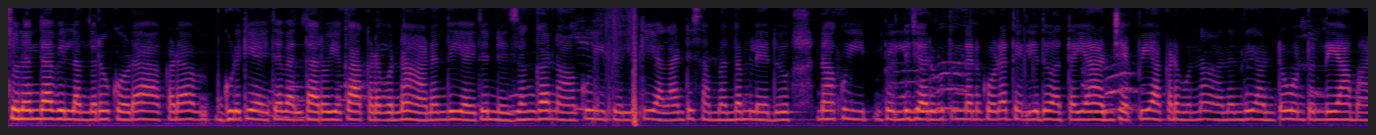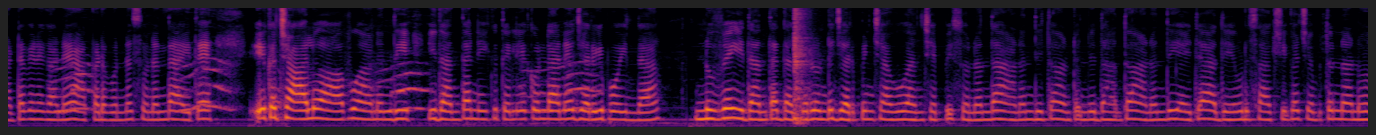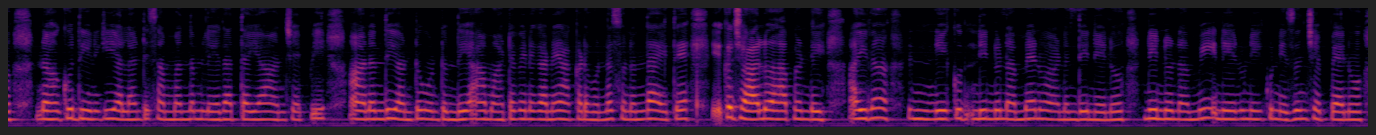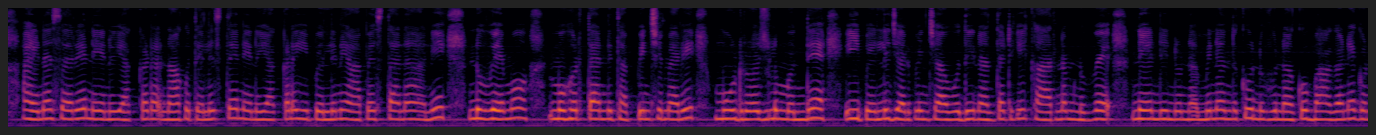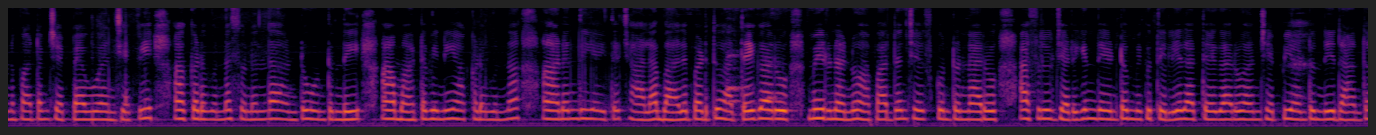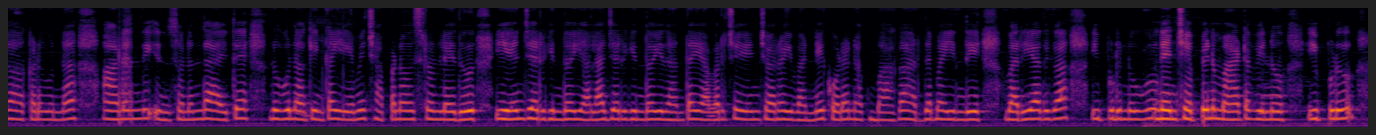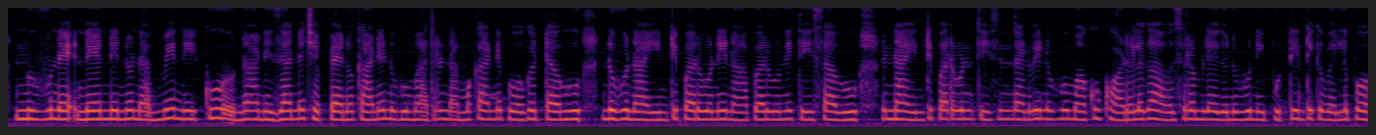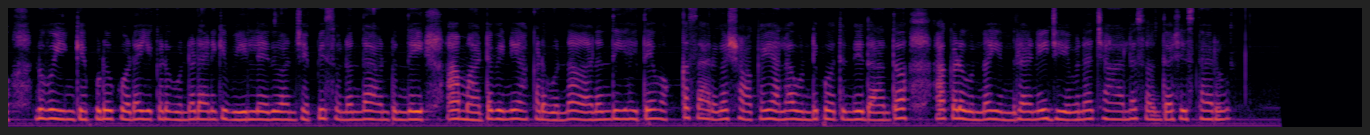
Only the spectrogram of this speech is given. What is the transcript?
సునంద వీళ్ళందరూ కూడా అక్కడ గుడికి అయితే వెళ్తారు. ఇక అక్కడ ఉన్న ఆనంది అయితే నిజంగా నాకు ఈ పెళ్ళికి ఎలాంటి సంబంధం లేదు. నాకు ఈ పెళ్ళి జరుగుతుందని కూడా తెలియదు అత్తయ్య అని చెప్పి అక్కడ ఉన్న ఆనంది అంటూ ఉంటుంది. ఆ మాట వినగానే అక్కడ ఉన్న సునంద అయితే ఇక చాలు ఆపు ఆనంది ఇదంతా నీకు తెలియకుండానే జరిగిపోయిందా? నువ్వే ఇదంతా దగ్గరుండి జరిపించావు అని చెప్పి సునంద ఆనందితో అంటుంది. దాంతో ఆనంది అయితే ఆ దేవుడు సాక్షిగా చెబుతున్నాను. నాకు దీనికి ఎలాంటి సంబంధం లేదత్తయ్య అని చెప్పి ఆనంది అంటూ ఉంటుంది. ఆ మాట వినగానే అక్కడ ఉన్న సునంద అయితే ఇక చాలు ఆపండి. అయినా నీకు నిన్ను నమ్మాను ఆనంది నేను. నిన్ను నమ్మి నేను నీకు నిజం చెప్పాను. అయినా సరే నేను ఎక్కడ నాకు తెలిస్తే నేను ఎక్కడ ఈ పెళ్ళిని ఆపేస్తానా అని నువ్వేమో ముహూర్తాన్ని తప్పించి మరి మూడు రోజుల ముందే ఈ పెళ్ళి జరిపించావు. దీని అంతటికీ కారణం నువ్వే. నేను నిన్ను నమ్మినందుకు నువ్వు నాకు బాగానే గుణపాఠం చెప్పావు అని చెప్పి అక్కడ ఉన్న సునంద అంటూ ఉంటుంది. ఆ మాట విని అక్కడ ఉన్న ఆనంది అయితే చాలా బాధపడుతూ అత్తయ్య గారు మీరు నన్ను అపార్థం చేసుకుంటున్నారు. అసలు జరిగింది ఏంటో మీకు తెలియదు అత్తయ్య గారు అని చెప్పి అంటుంది. దాంతో అక్కడ ఉన్న ఆనంది సునంద అయితే నువ్వు నాకు ఇంకా ఏమీ చెప్పనవసరం లేదు. ఏం జరిగిందో ఎలా జరిగిందో ఇదంతా ఎవరు చేయించారో ఇవన్నీ కూడా నాకు బాగా అర్థమైంది మర్యాదగా ఇప్పుడు నువ్వు నేను చెప్పిన మాట విను. ఇప్పుడు నువ్వు నే నేను నిన్ను నమ్మి నీకు నా నిజాన్ని చెప్పాను. కానీ నువ్వు మాత్రం నమ్మకాన్ని పోగొట్టావు. నువ్వు నా ఇంటి పరువుని నా పరువుని తీసావు నా ఇంటి పరువుని తీసిన దానివి నువ్వు మాకు కోడలుగా అవసరం లేదు. నువ్వు నీ పుట్టింటికి వెళ్ళిపో. నువ్వు ఇంకెప్పుడు కూడా ఇక్కడ ఉండడానికి వీల్లేదు అని చెప్పి సునంద అంటుంది. ఆ మాట విని అక్కడ ఉన్న ఆనంది అయితే ఒక్కసారిగా షాక్ అయ్యి అలా ఉండిపోతుంది. దాంతో అక్కడ ఉన్న ఇంద్రాణి జీవన చాలా సంతోషిస్తారు.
